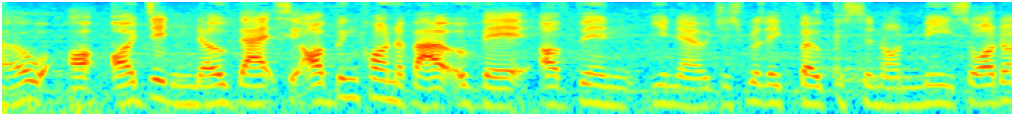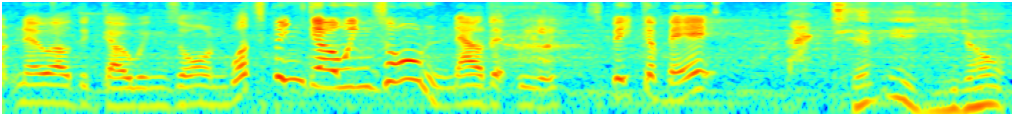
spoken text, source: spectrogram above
Oh, I, I didn't know that. See, I've been kind of out of it. I've been, you know, just really focusing on me, so I don't know how the goings on. What's been goings on now that we speak of it? Activia, you don't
